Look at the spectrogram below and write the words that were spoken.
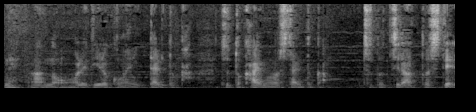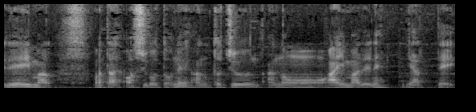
ね、あの、レティール公園行ったりとか、ちょっと買い物したりとか、ちょっとチラッとして、で、今、またお仕事をね、あの、途中、あの、合間でね、やって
